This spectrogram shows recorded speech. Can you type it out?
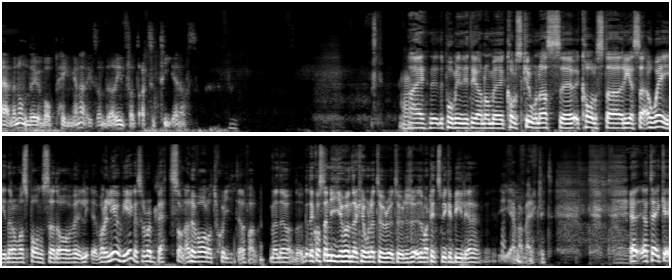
Även om det var pengarna liksom. Det hade inte fått accepteras. Nej, det, det påminner lite grann om eh, Karlskronas eh, Karlstad Resa Away när de var sponsrade av, eh, var det Leo Vegas eller var det Betsson? Ja, det var något skit i alla fall. Men det, det kostar 900 kronor tur och retur, det var inte så mycket billigare. Jävla märkligt. Jag, jag tänker,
